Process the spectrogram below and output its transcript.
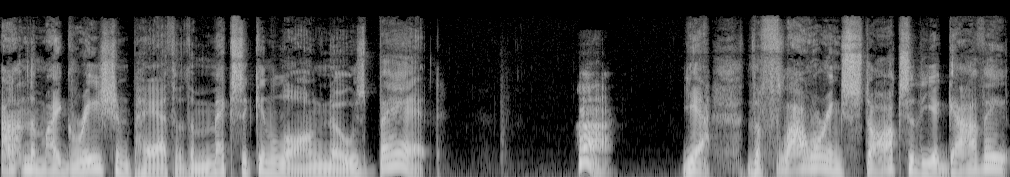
on the migration path of the Mexican long-nosed bat. Huh. Yeah, the flowering stalks of the agave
